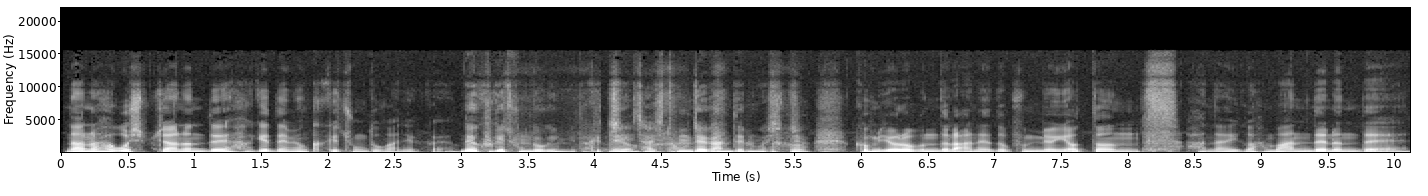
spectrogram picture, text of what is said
나는 하고 싶지 않은데 하게 되면 그게 중독 아닐까요? 네, 그게 중독입니다. 그쵸? 네, 자신 통제가 안 되는 것이죠. 그럼 여러분들 안에도 분명히 어떤 아 나 이거 하면 안 되는데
